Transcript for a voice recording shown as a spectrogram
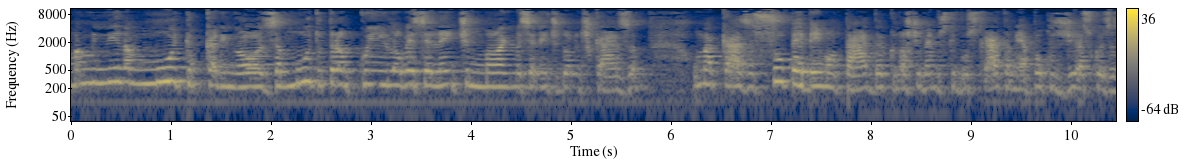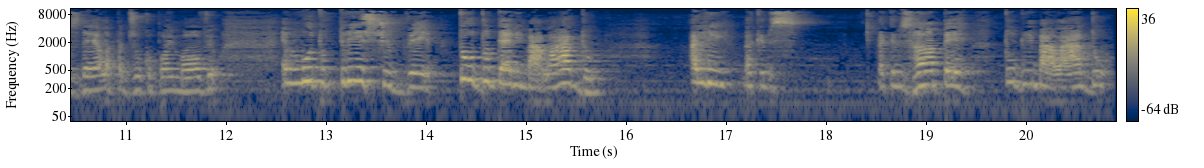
uma menina muito carinhosa, muito tranquila, uma excelente mãe, uma excelente dona de casa. Uma casa super bem montada, que nós tivemos que buscar também há poucos dias as coisas dela para desocupar o imóvel. É muito triste ver tudo embalado ali, naqueles, naqueles hamper, tudo embalado,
